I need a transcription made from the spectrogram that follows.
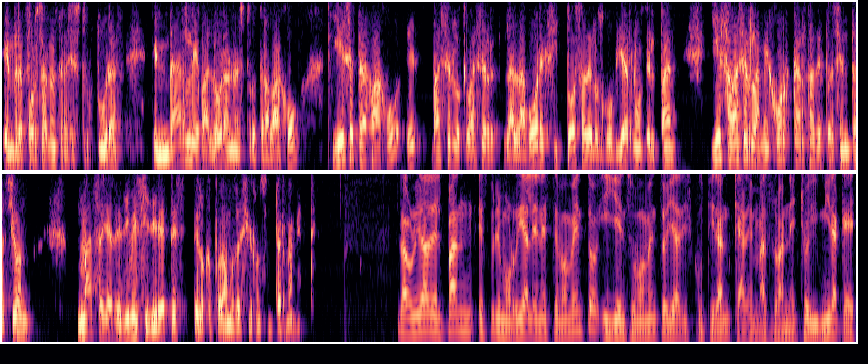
en reforzar nuestras estructuras, en darle valor a nuestro trabajo y ese trabajo eh, va a ser lo que va a ser la labor exitosa de los gobiernos del PAN y esa va a ser la mejor carta de presentación, más allá de dimes y diretes de lo que podamos decirnos internamente. La unidad del PAN es primordial en este momento y en su momento ya discutirán, que además lo han hecho. Y mira que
